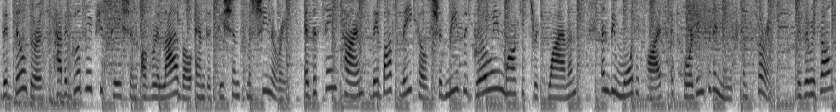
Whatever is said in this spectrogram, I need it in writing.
The dozers have a good reputation of reliable and efficient machinery. At the same time, the above vehicles should meet the growing market's requirements and be modified according to the needs concerned. As a result,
